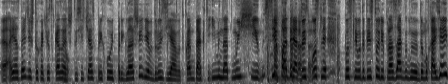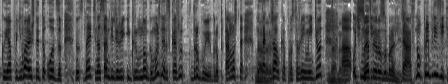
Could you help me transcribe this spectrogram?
А я знаете, что хочу сказать? Ну. Что сейчас приходят приглашения в друзья вот ВКонтакте именно от мужчин. Все подряд. То есть после, после вот этой истории про загнанную домохозяйку я понимаю, что это отзыв. Но знаете, на самом деле же игр много. Можно я расскажу другую игру? Потому что Да, так да, жалко, просто время идет. Да, да. А, очень С этой разобрались. Да, ну приблизительно.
